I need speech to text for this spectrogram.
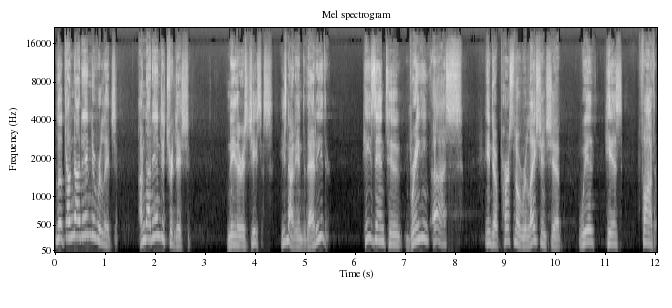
Look, I'm not into religion, I'm not into tradition. Neither is Jesus. He's not into that either. He's into bringing us into a personal relationship with his Father.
